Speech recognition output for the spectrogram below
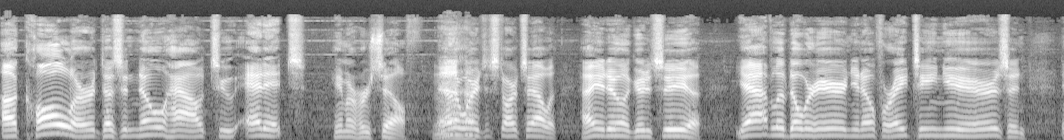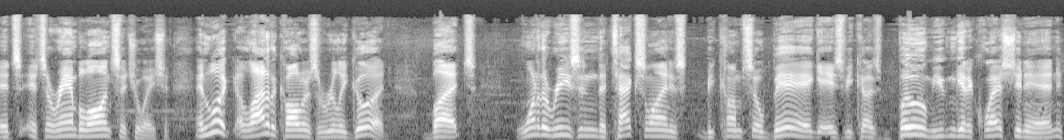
a caller doesn't know how to edit him or herself. In other Uh-huh. words, it starts out with, "How you doing? Good to see you." Yeah, I've lived over here, and you know, for 18 years, and it's it's a ramble on situation. And look, a lot of the callers are really good, but one of the reasons the text line has become so big is because boom, you can get a question in,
